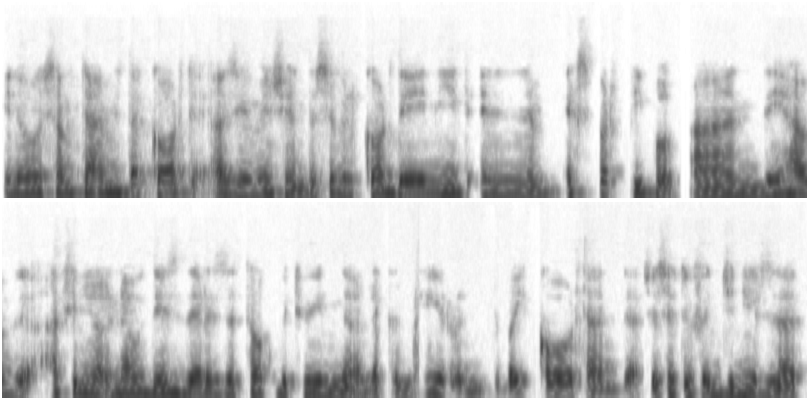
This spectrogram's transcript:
you know sometimes the court, as you mentioned, the civil court, they need an um, expert people, and they have the, actually nowadays there is a talk between uh, like here in Dubai court and uh, Society of Engineers that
